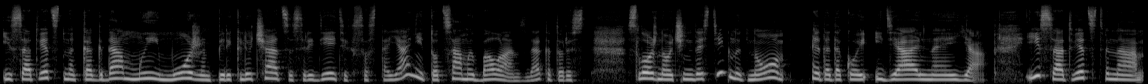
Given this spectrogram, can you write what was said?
и, соответственно, когда мы можем переключаться среди этих состояний, тот самый баланс, да, который сложно очень достигнуть, но это такое идеальное я. И, соответственно,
